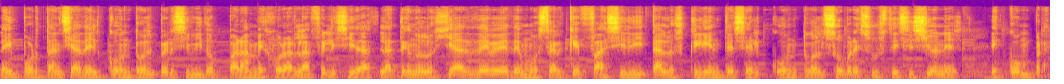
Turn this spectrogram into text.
la importancia del control percibido para mejorar la felicidad. La tecnología debe demostrar que facilita a los clientes el control sobre sus decisiones de compra.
